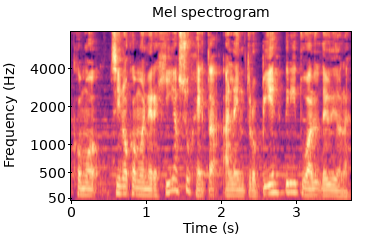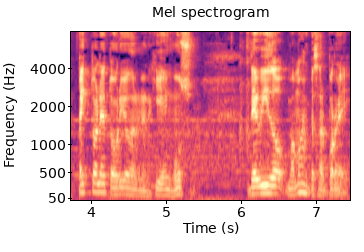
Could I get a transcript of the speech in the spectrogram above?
como, sino como energía sujeta a la entropía espiritual debido al aspecto aleatorio de la energía en uso. Debido, vamos a empezar por ahí,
